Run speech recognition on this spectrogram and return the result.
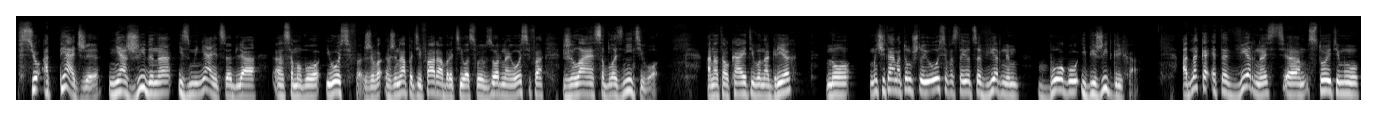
Все опять же неожиданно изменяется для э, самого Иосифа. Жена Патифара обратила свой взор на Иосифа, желая соблазнить его. Она толкает его на грех, но мы читаем о том, что Иосиф остается верным Богу и бежит греха. Однако эта верность э, стоит ему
